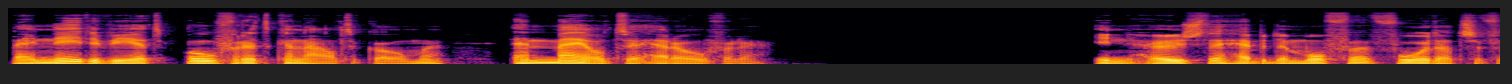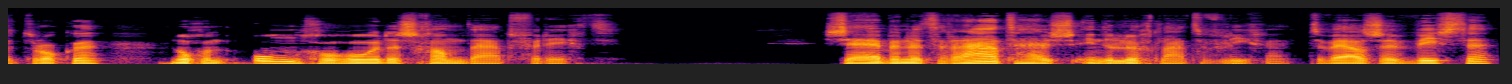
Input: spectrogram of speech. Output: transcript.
bij Nederweert over het kanaal te komen en Mijl te heroveren. In Heusden hebben de moffen, voordat ze vertrokken, nog een ongehoorde schandaad verricht. Ze hebben het raadhuis in de lucht laten vliegen, terwijl ze wisten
